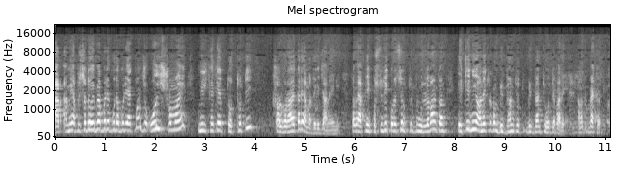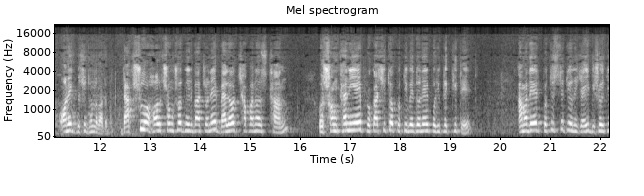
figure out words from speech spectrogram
আর আমি আপনার সাথে ওই ব্যাপারে পুরোপুরি একমত যে ওই সময় নীলক্ষেতের তথ্যটি সরবরাহকারী আমাদেরকে জানায়নি। তবে আপনি প্রশ্নটি করেছেন অত্যন্ত মূল্যবান, কারণ এটি নিয়ে অনেক রকম বিভ্রান্ত, বিভ্রান্তি হতে পারে। আমাকে ব্যাখ্যা অনেক বেশি ধন্যবাদ ডাকসু হল সংসদ নির্বাচনে ব্যালট ছাপানোর স্থান ও সংখ্যা নিয়ে প্রকাশিত প্রতিবেদনের পরিপ্রেক্ষিতে আমাদের প্রতিশ্রুতি অনুযায়ী বিষয়টি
